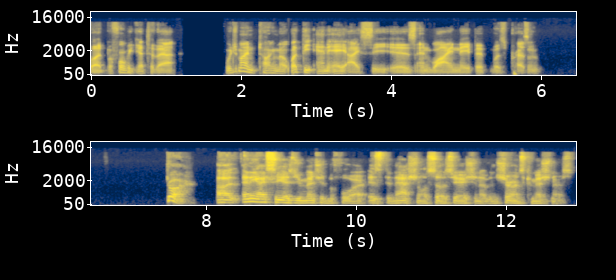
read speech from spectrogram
But before we get to that, would you mind talking about what the NAIC is and why NABIP was present? Sure. Uh, NAIC, as you mentioned before, is the National Association of Insurance Commissioners.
